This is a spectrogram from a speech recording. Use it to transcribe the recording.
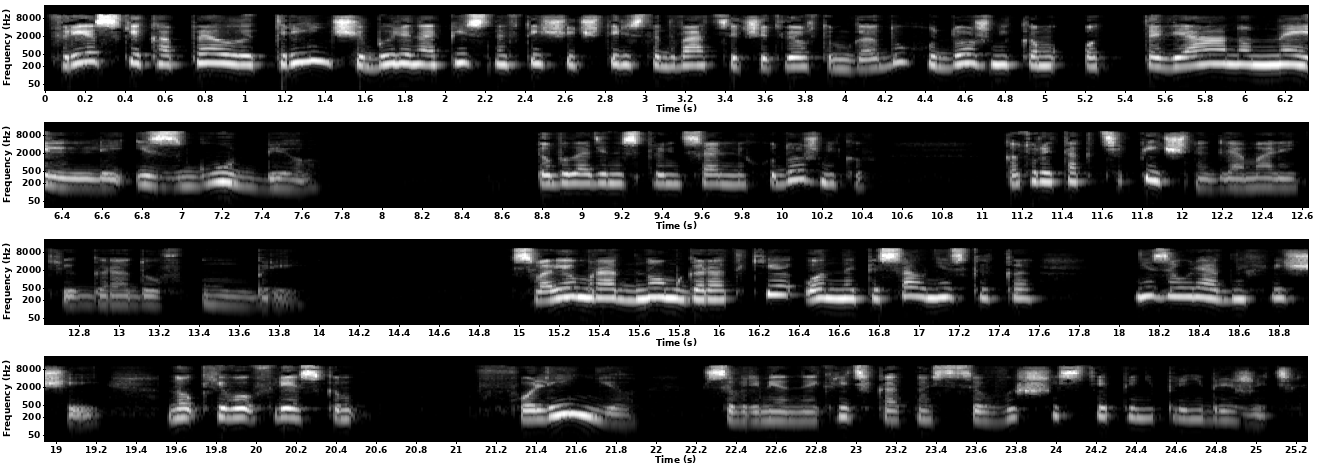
Фрески капеллы Тринчи были написаны в 1424 году художником Оттавиано Нелли из Губбио. То был один из провинциальных художников, которые так типичны для маленьких городов Умбрии. В своем родном городке он написал несколько незаурядных вещей, но к его фрескам Фолиньо современная критика относится в высшей степени пренебрежительно.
